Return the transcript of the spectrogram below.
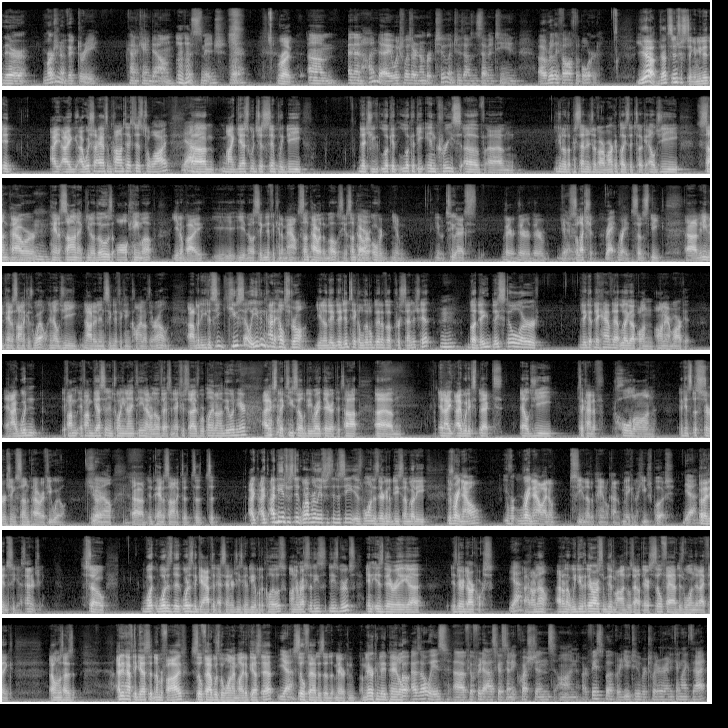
Their margin of victory kind of came down Mhm. a smidge there. Right. Um, and then Hyundai, which was our number two in 2017, uh, really fell off the board. Yeah, that's interesting. I mean, it. it I, I, I wish I had some context as to why. Yeah. Um, my guess would just simply be that you look at look at the increase of um, you know the percentage of our marketplace that took LG, SunPower, Mhm. Panasonic. You know those all came up you know by you know a significant amount. SunPower the most. You know SunPower Yeah. over you know you know two x their their their you know, selection right. rate, so to speak, um, and even Panasonic as well. And LG, not an insignificant climb of their own. Uh, but you can see QCell even kind of held strong. You know, they, they did take a little bit of a percentage hit, Mm-hmm. but they, they still are, they, got, they have that leg up on, on our market. And I wouldn't, if I'm, if I'm guessing in 2019, I don't know if that's an exercise we're planning on doing here, I'd expect QCell to be right there at the top. Um, and I, I would expect LG to kind of hold on against the surging sun power, if you will. Sure. You know, uh, and Panasonic to, to, to I, I'd, I'd be interested. What I'm really interested to see is one, is there going to be somebody? Because right now, right now, I don't see another panel kind of making a huge push. Yeah. But I didn't see S Energy. So, what what is the what is the gap that S Energy is going to be able to close on the rest of these these groups? And is there a uh, is there a dark horse? Yeah. I don't know. I don't know. We do. There are some good modules out there. Silfab is one that I think. Was. I, was, I didn't have to guess at number five. Silfab was the one I might have guessed at. Yeah. Silfab is an American American-made panel. So, as always, uh, feel free to ask us any questions on our Facebook or YouTube or Twitter or anything like that.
